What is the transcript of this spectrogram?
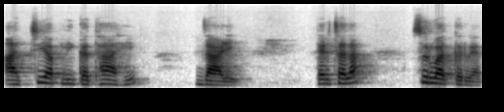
आजची आपली कथा आहे जाळे. तर चला सुरुवात करूयात.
